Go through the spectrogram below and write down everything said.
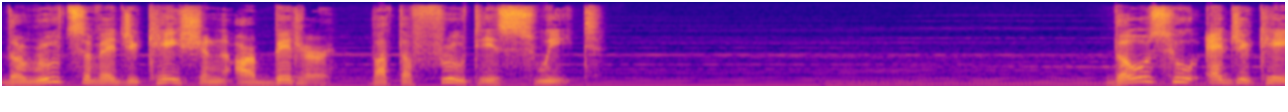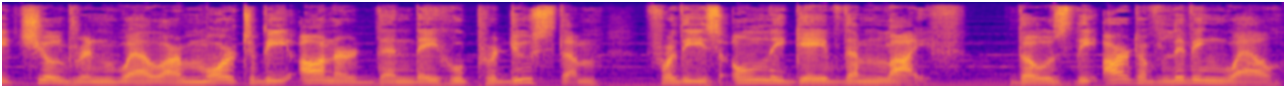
The roots of education are bitter, but the fruit is sweet. Those who educate children well are more to be honored than they who produce them, for these only gave them life. Those the art of living well,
